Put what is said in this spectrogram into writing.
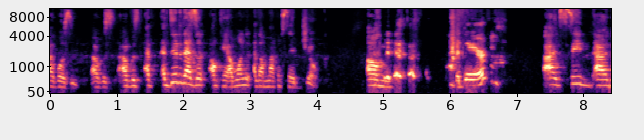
I wasn't. I was. I was. I, I did it as a. Okay, I wanted. I'm not gonna say a joke. Um, there. I see. Uh,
